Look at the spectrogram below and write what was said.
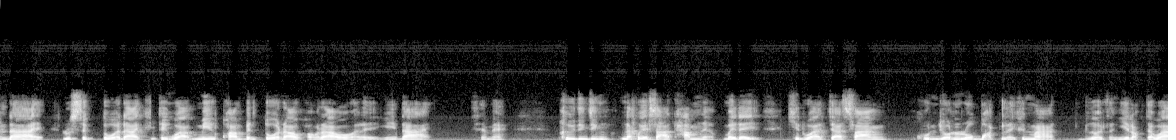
นได้ รู้สึกตัวได้คิดถึงว่ามีความเป็นตัวเราของเราอะไรอย่างนี้ได้ใช่ไหมคือจริง ๆ นักวิทยาศาสตร์ทำเนี่ยไม่ได้คิดว่าจะสร้างหุ่นยนต์โรบอทอะไรขึ้นมาเลยอย่างนี้หรอกแต่ว่า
